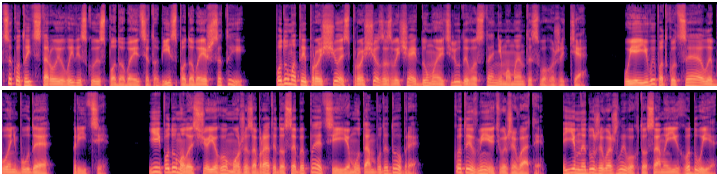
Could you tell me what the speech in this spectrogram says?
цокотить старою вивіскою Сподобається тобі, сподобаєшся ти, подумати про щось, про що зазвичай думають люди в останні моменти свого життя. У її випадку це, либонь, буде Фріці. Їй подумалось, що його може забрати до себе Пеці, і йому там буде добре. Коти вміють виживати. Їм не дуже важливо, хто саме їх годує,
